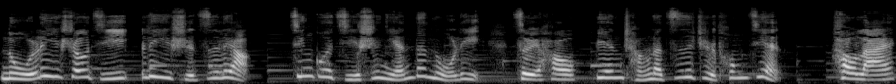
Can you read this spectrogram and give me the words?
努力收集历史资料，经过几十年的努力，最后编成了《资治通鉴》，后来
